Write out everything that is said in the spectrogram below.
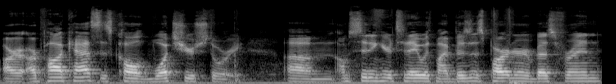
Our, our podcast is called What's Your Story? Um, I'm sitting here today with my business partner and best friend,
